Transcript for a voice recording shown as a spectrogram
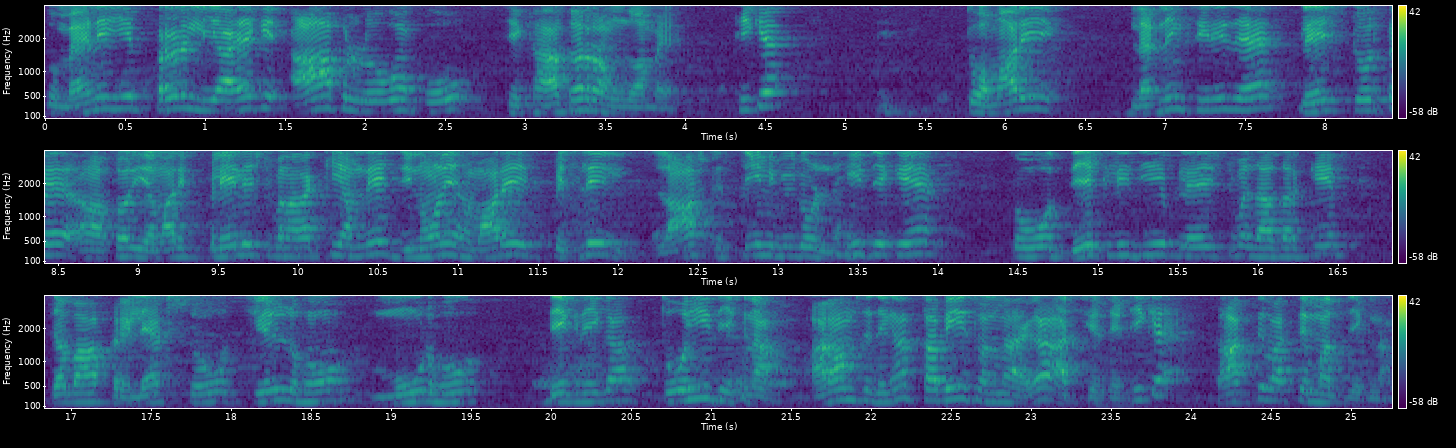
तो मैंने ये प्रण लिया है कि आप लोगों को सिखा कर रहूँगा मैं, ठीक है? तो हमारी लर्निंग सीरीज़ है प्ले स्टोर पे सॉरी हमारी प्ले लिस्ट बना रखी है हमने, जिन्होंने हमारे पिछले लास्ट तीन वीडियो नहीं देखे हैं तो वो देख लीजिए प्ले लिस्ट में जा करके जब आप रिलैक्स हो चिल्ड हो मूड हो देखने का तो ही देखना, आराम से देखना, तभी समझ में आएगा अच्छे से, ठीक है? भागते भागते मत देखना।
